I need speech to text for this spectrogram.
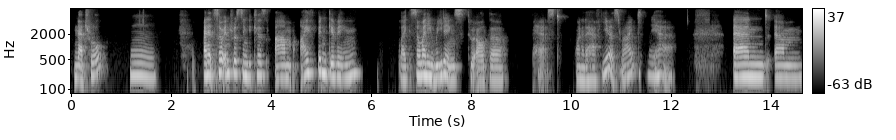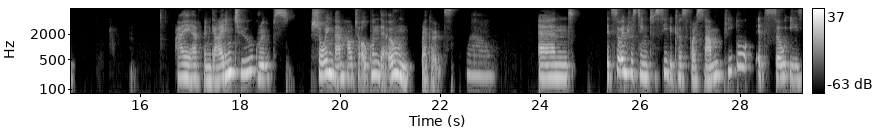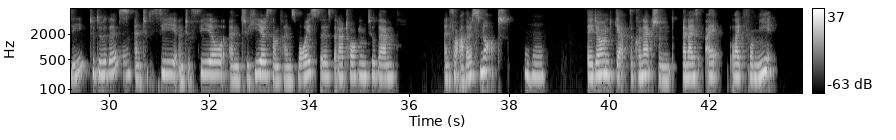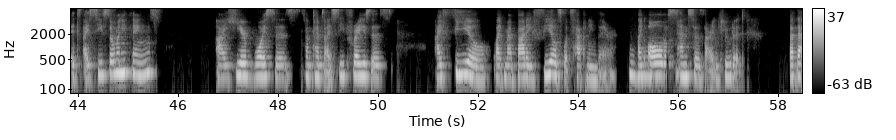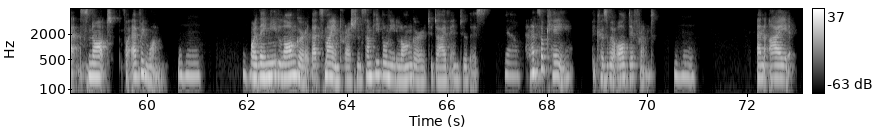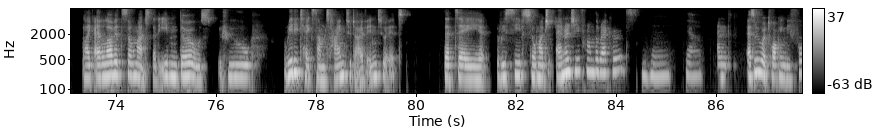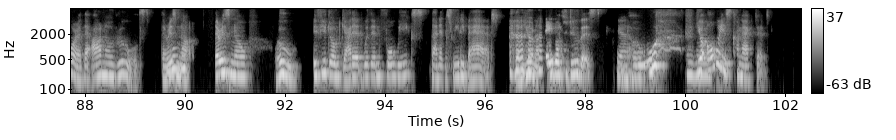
natural mm. and it's so interesting because um, i've been giving like so many readings throughout the past one and a half years right mm-hmm. yeah and um, I have been guiding two groups, showing them how to open their own records. Wow. And it's so interesting to see because for some people, it's so easy to do this mm-hmm. and to see and to feel and to hear sometimes voices that are talking to them. And for others, not. Mm-hmm. They don't get the connection. And I, I like for me, it's I see so many things I hear voices, sometimes I see phrases. I feel like my body feels what's happening there. Mm-hmm. Like all the senses are included. But that's not for everyone. Mm-hmm. Mm-hmm. Or they need longer. That's my impression. Some people need longer to dive into this. Yeah. And that's okay because we're all different. Mm-hmm. And I like i love it so much that even those who really take some time to dive into it that they receive so much energy from the records mm-hmm. yeah and as we were talking before there are no rules There is mm-hmm. no there is no oh if you don't get it within four weeks then it's really bad and you're not able to do this yeah. no mm-hmm. you're always connected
